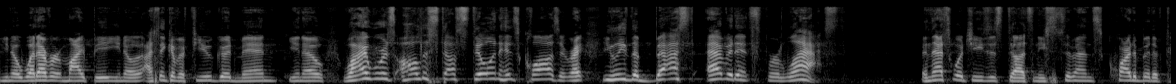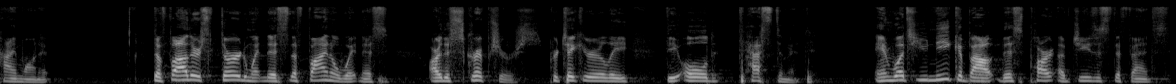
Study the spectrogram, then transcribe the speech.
you know, whatever it might be. You know, I think of a few good men, you know, why was all this stuff still in his closet, right? You leave the best evidence for last. And that's what Jesus does, and he spends quite a bit of time on it. The Father's third witness, the final witness, are the scriptures, particularly the Old Testament. And what's unique about this part of Jesus' defense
